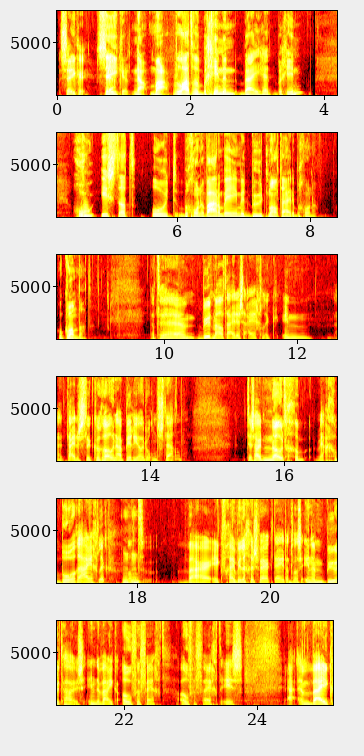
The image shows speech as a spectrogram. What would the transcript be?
Zeker. Zeker. Nou, maar laten we beginnen bij het begin. Hoe is dat ooit begonnen? Waarom ben je met buurtmaaltijden begonnen? Hoe kwam dat? Dat ehm, buurtmaaltijden is eigenlijk in, eh, tijdens de coronaperiode ontstaan. Het is uit nood ge- ja, geboren eigenlijk. Mhm. Want waar ik vrijwilligerswerk deed, dat was in een buurthuis in de wijk Overvecht. Overvecht is ja, een wijk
